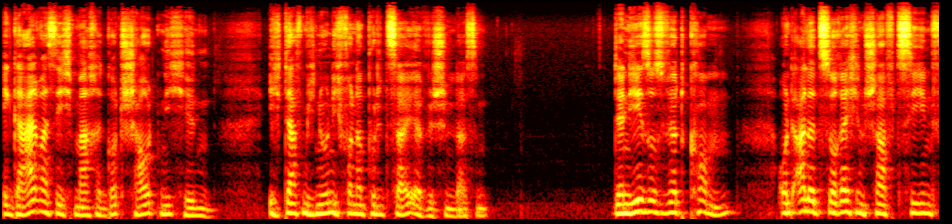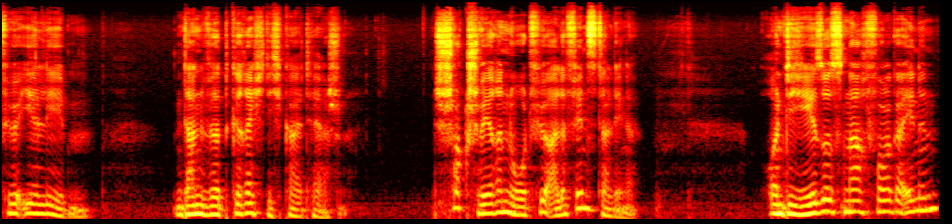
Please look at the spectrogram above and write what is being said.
egal was ich mache, Gott schaut nicht hin. Ich darf mich nur nicht von der Polizei erwischen lassen. Denn Jesus wird kommen und alle zur Rechenschaft ziehen für ihr Leben. Dann wird Gerechtigkeit herrschen. Schockschwere Not für alle Finsterlinge. Und die Jesus-NachfolgerInnen?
